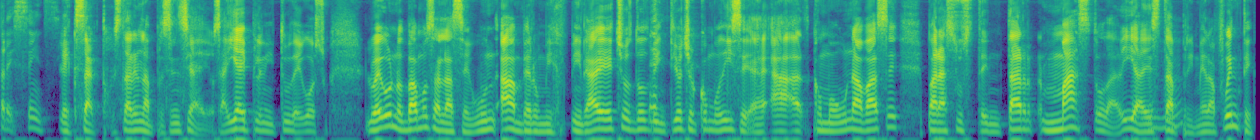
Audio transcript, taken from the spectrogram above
presencia. Exacto, estar en la presencia de Dios. Ahí hay plenitud de gozo. Luego nos vamos a la segunda, ah, pero mira Hechos 2.28, como dice, como una base para sustentar más todavía esta primera fuente.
